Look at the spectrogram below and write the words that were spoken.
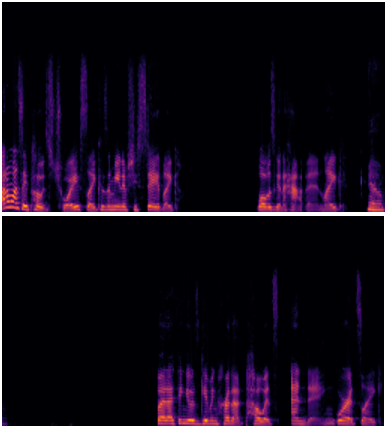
I don't want to say poet's choice like cuz I mean if she stayed like what was going to happen? Like yeah but I think it was giving her that poet's ending where it's like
